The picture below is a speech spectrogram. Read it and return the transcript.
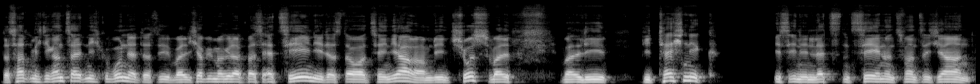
Das hat mich die ganze Zeit nicht gewundert, dass sie, weil ich habe immer gedacht, was erzählen die? Das dauert zehn Jahre. Haben die einen Schuss, weil weil die die Technik ist in den letzten 10 und 20 Jahren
